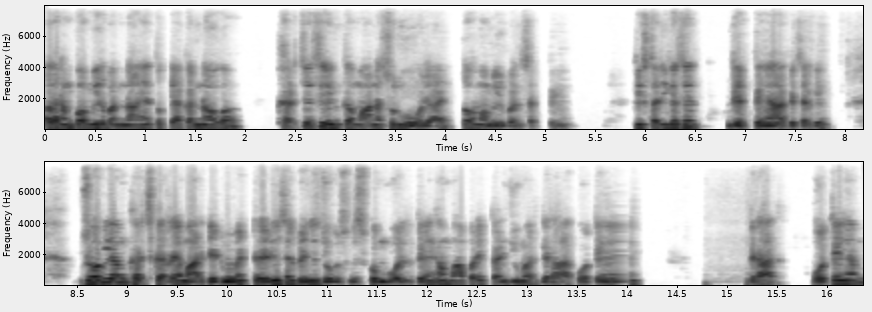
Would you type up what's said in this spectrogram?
अगर हमको अमीर बनना है तो क्या करना होगा? खर्चे से इनकम आना शुरू हो जाए तो हम अमीर बन सकते हैं। किस तरीके से? देखते हैं आगे चल के। जो भी हम खर्च कर रहे हैं मार्केट में, ट्रेडिशनल बिज़नेस, जो इसको हम बोलते हैं, हम वहाँ पर एक कंज्यूमर ग्राहक होते हैं। ग्राहक होते हैं हम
